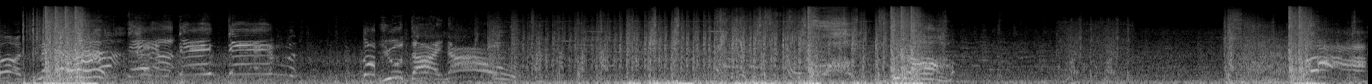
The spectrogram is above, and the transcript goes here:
Ah! Damn, damn, damn! You die now! Ah!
